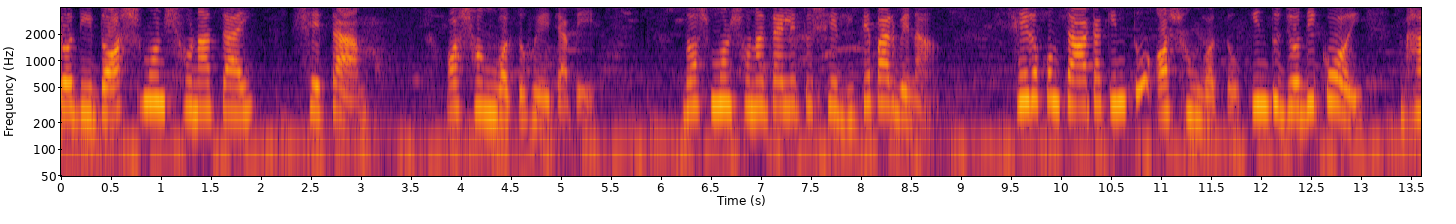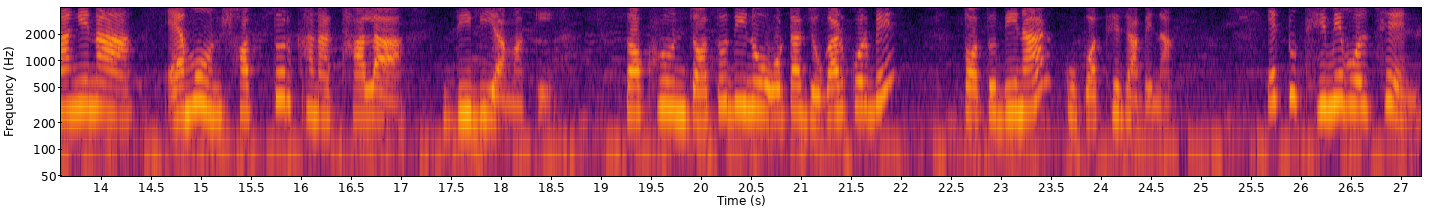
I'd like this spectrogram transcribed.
যদি দশ মন সোনা চাই, সেটা অসঙ্গত হয়ে যাবে। দশ মন সোনা চাইলে তো সে দিতে পারবে না। সেই রকম চাওয়াটা কিন্তু অসঙ্গত। কিন্তু যদি কই, ভাঙে না এমন সত্তরখানা থালা দিবি আমাকে। তখন যতদিন ও ওটা জোগাড় করবে, ততদিন আর কুপথে যাবে না। একটু থেমে বলছেন,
